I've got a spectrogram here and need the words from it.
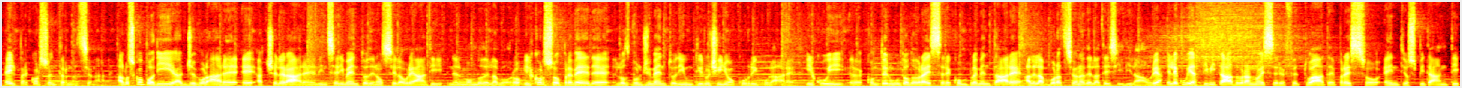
e il percorso internazionale. Allo scopo di agevolare e accelerare l'inserimento dei nostri laureati nel mondo del lavoro, il corso prevede lo svolgimento di un tirocinio curriculare, il cui eh, contenuto contenuto dovrà essere complementare all'elaborazione della tesi di laurea e le cui attività dovranno essere effettuate presso enti ospitanti.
